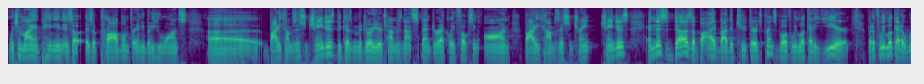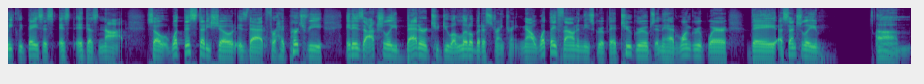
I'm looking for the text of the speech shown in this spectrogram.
which in my opinion is a, is a problem for anybody who wants uh, body composition changes because majority of your time is not spent directly focusing on body composition tra- changes. And this does abide by the two thirds principle if we look at a year. But if we look at a weekly basis, it does not. So what this study showed is that for hypertrophy, it is actually better to do a little bit of strength training. Now, what they found in these groups, they had two groups, and they had one group where they essentially um,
